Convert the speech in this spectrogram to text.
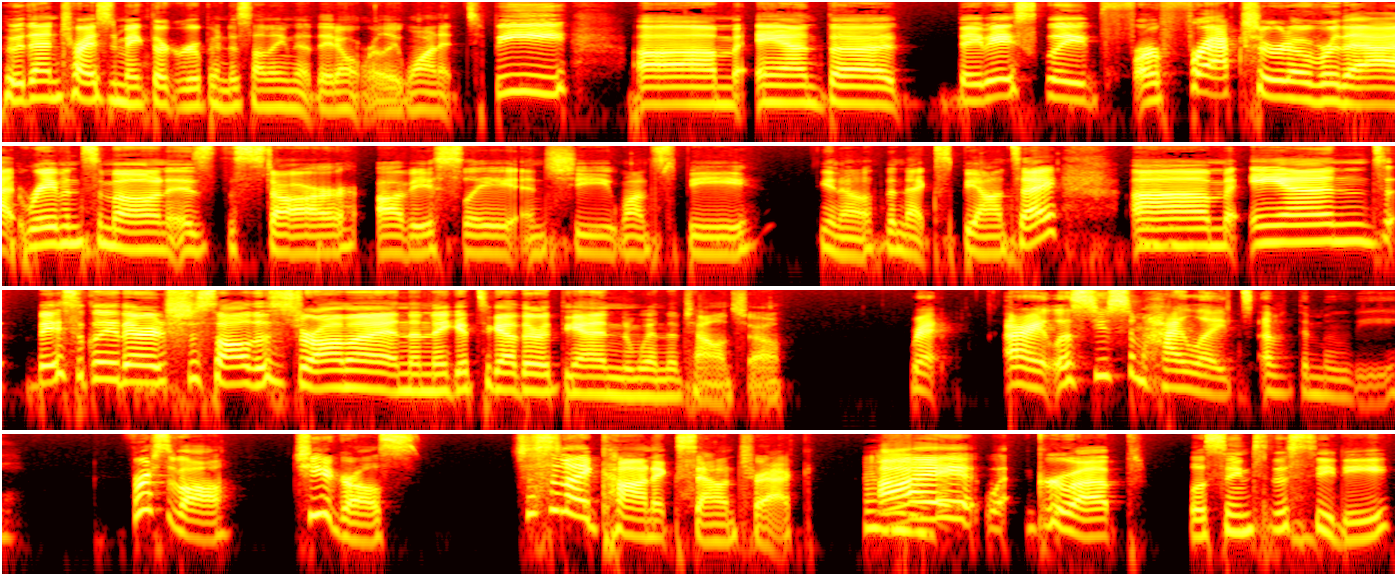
who then tries to make their group into something that they don't really want it to be. Um, and the they basically are fractured over that. Raven Simone is the star, obviously, and she wants to be, you know, the next Beyonce. Um, and basically, there's just all this drama, and then they get together at the end and win the talent show. Right. All right, let's do some highlights of the movie. First of all, Cheetah Girls, just an iconic soundtrack. Mhm. I w- grew up listening to the CD,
